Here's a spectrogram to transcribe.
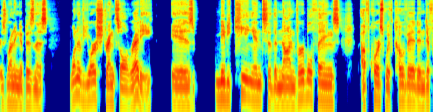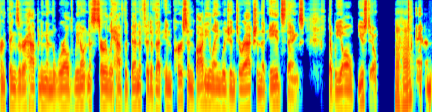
is running a business, one of your strengths already is maybe keying into the nonverbal things. Of course, with COVID and different things that are happening in the world, we don't necessarily have the benefit of that in person body language interaction that aids things that we all used to. Uh-huh. And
